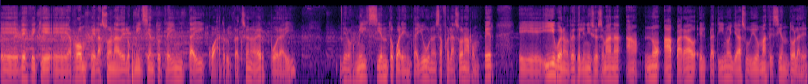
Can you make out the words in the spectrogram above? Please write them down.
eh, desde que eh, rompe la zona de los 1134 infracción, a ver, por ahí, de los 1141, esa fue la zona a romper. eh, y bueno, desde el inicio de semana no ha parado el platino, ya ha subido más de 100 dólares.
